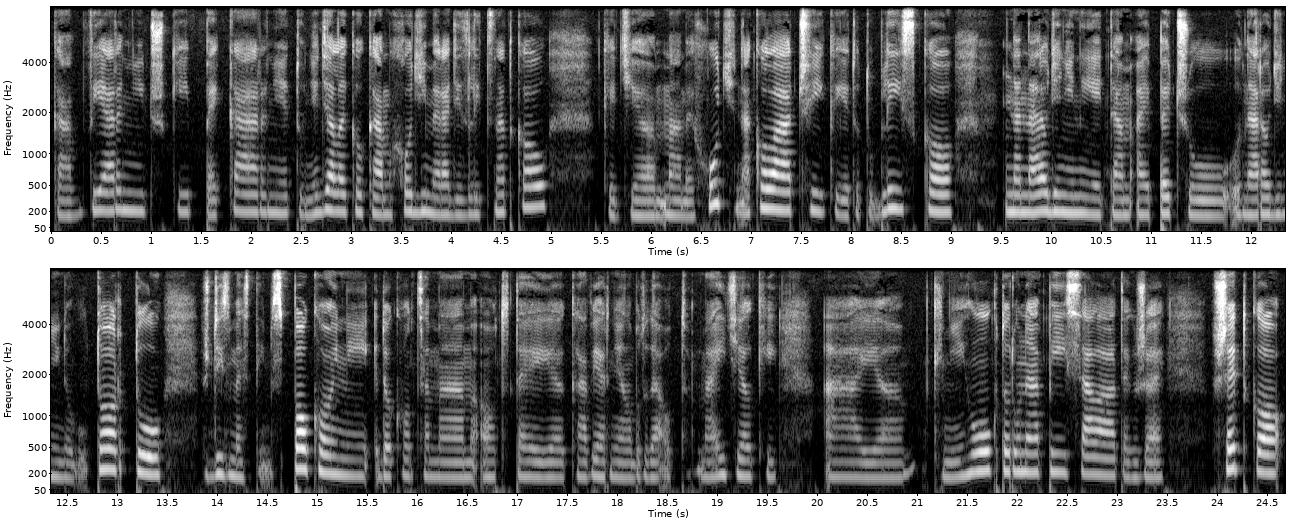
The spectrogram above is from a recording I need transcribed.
kaviarničky, pekárne, tu nedaleko, kam chodíme radi s licnatkou, keď e, máme chuť na koláčik, je to tu blízko, na narodeniny jej tam aj pečú narodeninovú tortu, vždy sme s tým spokojní, dokonca mám od tej kaviarne, alebo teda od majiteľky aj e, knihu, ktorú napísala, takže všetko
